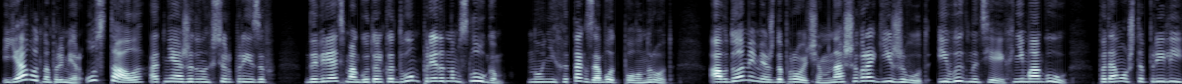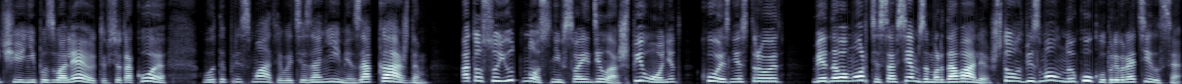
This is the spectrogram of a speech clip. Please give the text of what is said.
Я вот, например, устала от неожиданных сюрпризов. Доверять могу только двум преданным слугам, но у них и так забот полон рот. А в доме, между прочим, наши враги живут, и выгнать я их не могу, потому что приличия не позволяют и все такое. Вот и присматривайте за ними, за каждым. А то суют нос не в свои дела, шпионят, козни строят. Бедного Морти совсем замордовали, что он в безмолвную куклу превратился.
